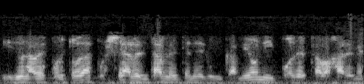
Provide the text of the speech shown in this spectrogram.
y de una vez por todas pues sea rentable tener un camión y poder trabajar en él.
